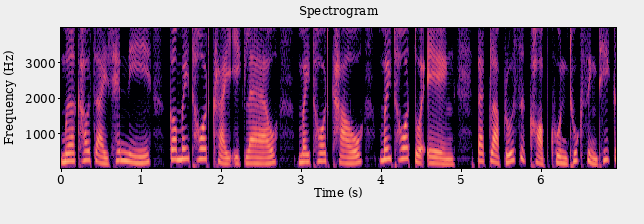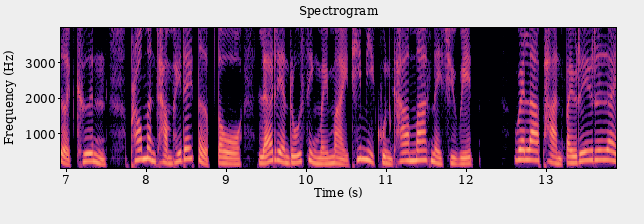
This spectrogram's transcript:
เมื่อเข้าใจเช่นนี้ ก็ไม่โทษใครอีกแล้ว ไม่โทษเขา ไม่โทษตัวเอง แต่กลับรู้สึกขอบคุณทุกสิ่งที่เกิดขึ้น เพราะมันทำให้ได้เติบโต และเรียนรู้สิ่งใหม่ ๆ ที่มีคุณค่ามากในชีวิต เวลาผ่านไปเรื่อย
